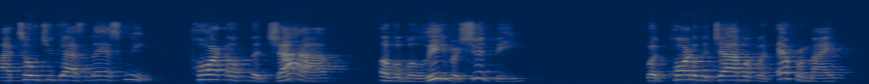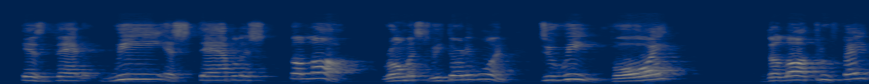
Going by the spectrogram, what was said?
I told you guys last week, part of the job of a believer should be, but part of the job of an Ephraimite is that we establish the law. Romans 3:31. Do we void the law through faith?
